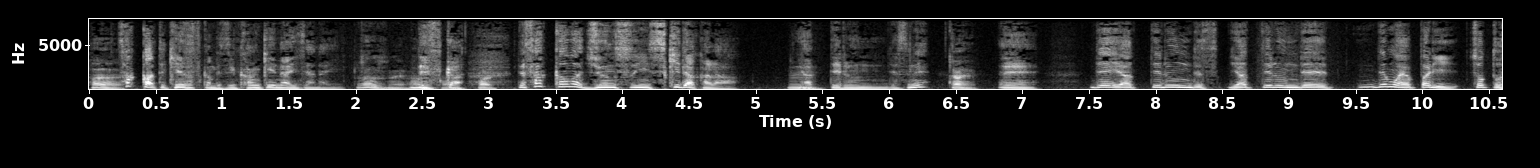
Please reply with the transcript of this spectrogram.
はい。サッカーって警察官別に関係ないじゃないですか。はい。はい。で、サッカーは純粋に好きだからやってるんですね。はい。ええ。で、やってるんです、やってるんで、でもやっぱりちょっと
